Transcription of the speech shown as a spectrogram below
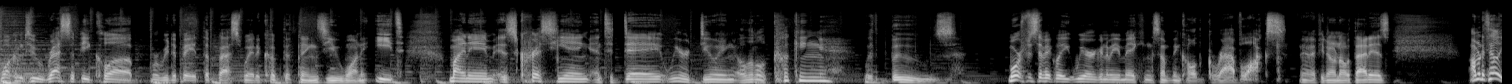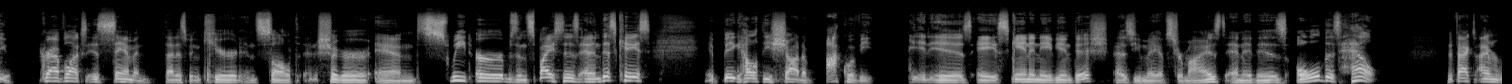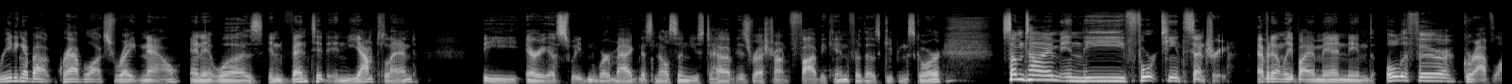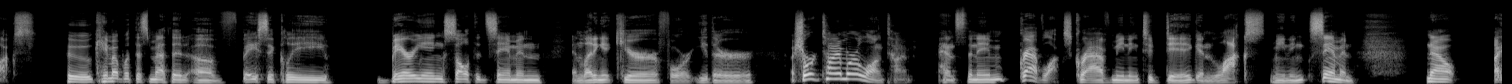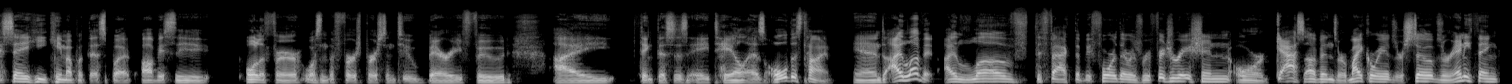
Welcome to Recipe Club, where we debate the best way to cook the things you want to eat. My name is Chris Ying, and today we are doing a little cooking with booze. More specifically, we are going to be making something called gravlax. And if you don't know what that is, I'm going to tell you. Gravlax is salmon that has been cured in salt and sugar and sweet herbs and spices. And in this case, a big healthy shot of aquavit. It is a Scandinavian dish, as you may have surmised, and it is old as hell. In fact, I'm reading about Gravlax right now, and it was invented in Jämtland, the area of Sweden where Magnus Nilsson used to have his restaurant Fäviken, for those keeping score, sometime in the 14th century, evidently by a man named Olafur Gravlax, who came up with this method of basically burying salted salmon and letting it cure for either a short time or a long time. Hence the name Gravlax, grav meaning to dig and lax meaning salmon. Now, I say he came up with this, but obviously Olafur wasn't the first person to bury food. I think this is a tale as old as time. And I love it. I love the fact that before there was refrigeration or gas ovens or microwaves or stoves or anything,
